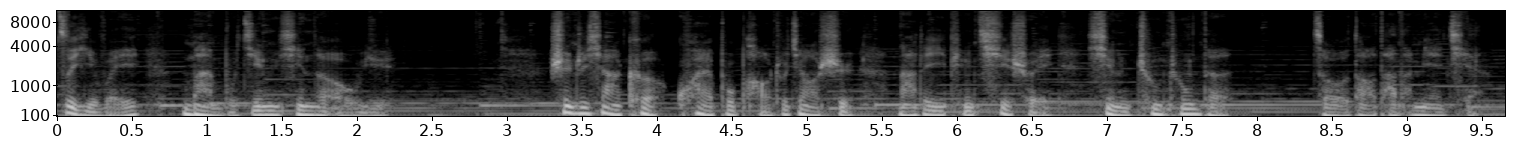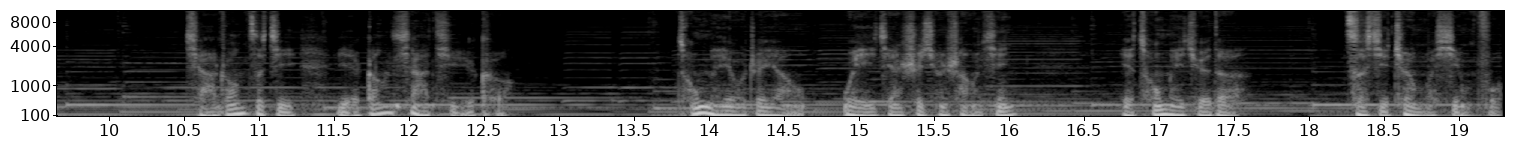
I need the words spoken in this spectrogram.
自以为漫不经心的偶遇。甚至下课快步跑出教室，拿着一瓶汽水，兴冲冲地走到他的面前，假装自己也刚下体育课。从没有这样为一件事情上心，也从没觉得自己这么幸福。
